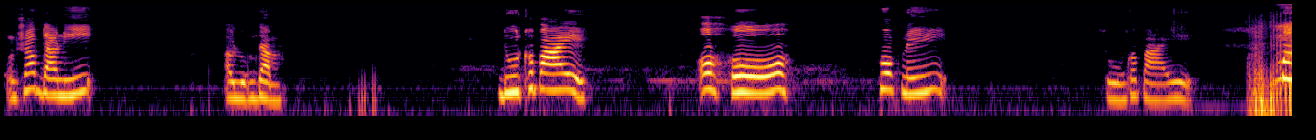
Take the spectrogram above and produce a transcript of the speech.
ผมชอบดาวนี้ เอาหลุมดำดูดเข้าไป โอ้โห พวกนี้ซูมเข้าไป ไม่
